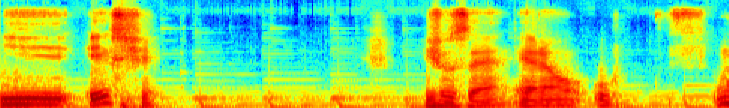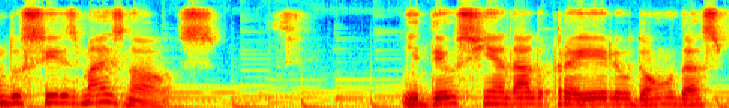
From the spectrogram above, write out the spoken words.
E este José era o, um dos filhos mais novos. E Deus tinha dado para ele o dom das,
